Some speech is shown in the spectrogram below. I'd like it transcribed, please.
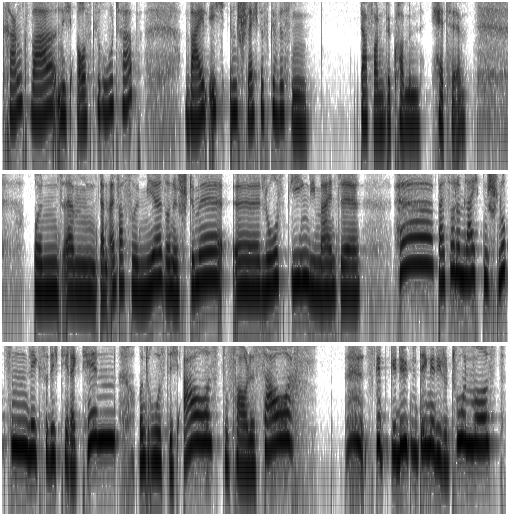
krank war, nicht ausgeruht habe, weil ich ein schlechtes Gewissen davon bekommen hätte. Und ähm, dann einfach so in mir so eine Stimme äh, losging, die meinte, Hä, bei so einem leichten Schnupfen legst du dich direkt hin und ruhst dich aus, du faule Sau. Es gibt genügend Dinge, die du tun musst.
